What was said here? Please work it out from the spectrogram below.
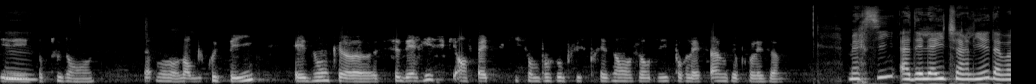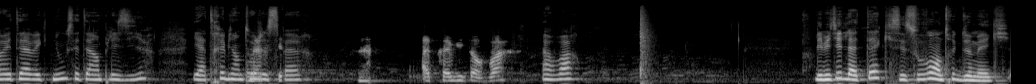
et mm. surtout dans dans beaucoup de pays. Et donc, c'est des risques en fait qui sont beaucoup plus présents aujourd'hui pour les femmes que pour les hommes. Merci Adélaïde Charlier d'avoir été avec nous, c'était un plaisir et à très bientôt j'espère. À très vite, au revoir. Au revoir. Les métiers de la tech, c'est souvent un truc de mec.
